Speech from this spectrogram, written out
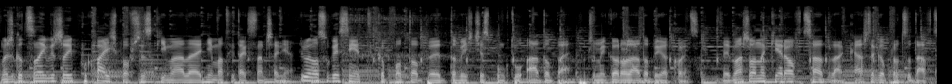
Możesz go co najwyżej pochwalić po wszystkim, ale nie ma to i tak znaczenia. Ryunosuke istnieje tylko po to, by dowieść cię z punktu A do B, po czym jego rola dobiega końca. Wymarzony kierowca dla każdego pracodawcy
